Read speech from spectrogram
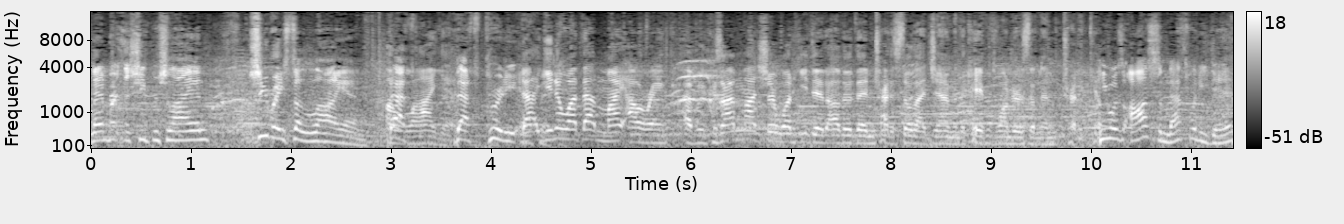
Lambert the sheepish lion. She raised a lion. That's- lion. That's pretty That, you know what? That might outrank Abu because I'm not sure what he did other than try to steal that gem in the Cave of Wonders and then try to kill. he him. was awesome. That's what he did.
